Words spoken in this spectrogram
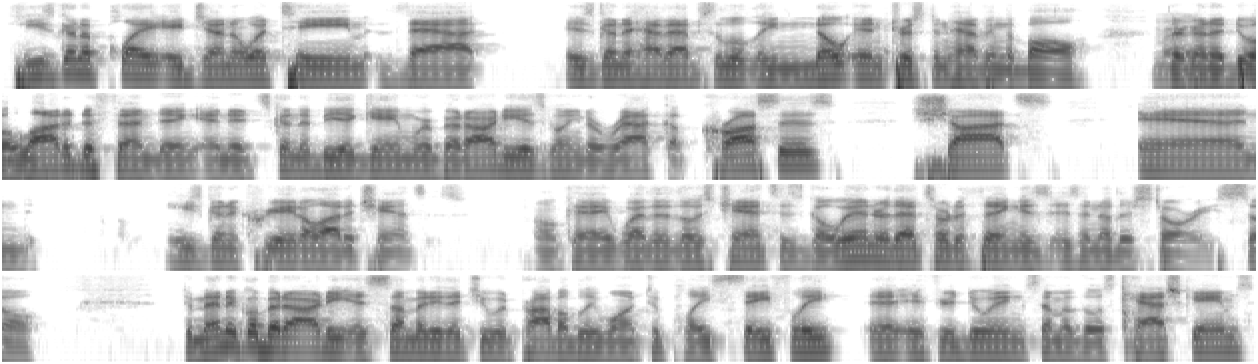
he's going to play a Genoa team that is going to have absolutely no interest in having the ball. They're going to do a lot of defending, and it's going to be a game where Berardi is going to rack up crosses, shots, and he's going to create a lot of chances. Okay, whether those chances go in or that sort of thing is is another story. So, Domenico Berardi is somebody that you would probably want to play safely if you're doing some of those cash games.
